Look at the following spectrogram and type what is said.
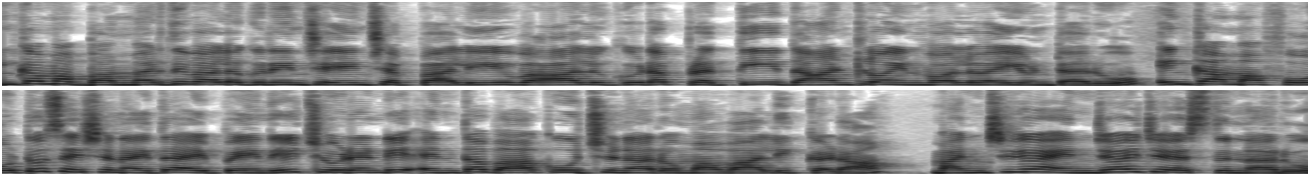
ఇంకా మా బమ్మర్ది వాళ్ళ గురించి ఏం చెప్పాలి? వాళ్ళు కూడా ప్రతి దాంట్లో ఇన్వాల్వ్ అయి ఉంటారు. ఇంకా మా ఫోటో సెషన్ అయితే అయిపోయింది. చూడండి ఎంత బాగా కూర్చున్నారో మా వాళ్ళు ఇక్కడ. మంచిగా ఎంజాయ్ చేస్తున్నారు.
